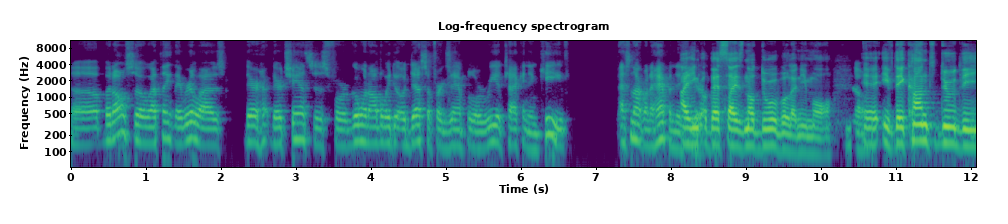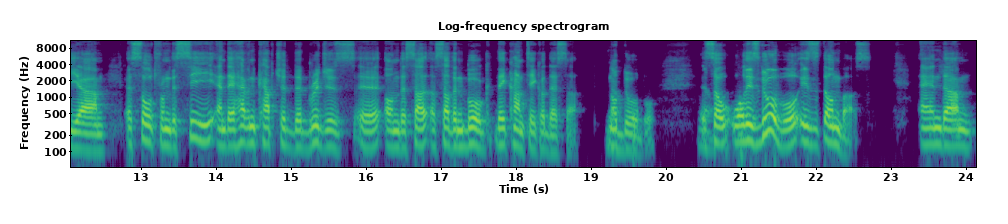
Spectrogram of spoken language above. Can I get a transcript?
Uh, but also, I think they realize their their chances for going all the way to Odessa, for example, or reattacking in Kiev. That's not going to happen. I year. think Odessa is not doable anymore. No. Uh, if they can't do the um, assault from the sea and they haven't captured the bridges uh, on the su- southern Bug, they can't take Odessa not doable. No. So what is doable is Donbass, and um,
